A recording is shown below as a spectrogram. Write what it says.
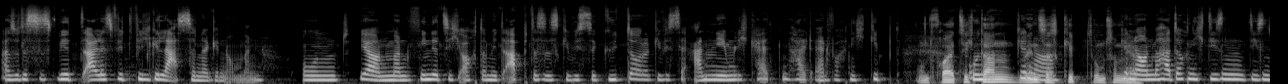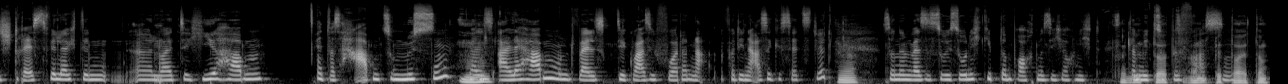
Also das ist, wird, alles wird viel gelassener genommen. Und ja, und man findet sich auch damit ab, dass es gewisse Güter oder gewisse Annehmlichkeiten halt einfach nicht gibt. Und freut sich Und dann, wenn es genau. es gibt, umso mehr. Genau, und man hat auch nicht diesen, diesen Stress vielleicht, den äh, Leute hier haben, etwas haben zu müssen, weil Mhm. es alle haben und weil es dir quasi vor, Na vor die Nase gesetzt wird, Ja. sondern weil es es sowieso nicht gibt, dann braucht man sich auch nicht verliert damit zu dort an befassen. Bedeutung.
